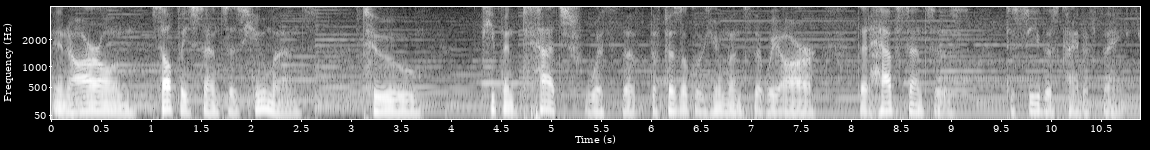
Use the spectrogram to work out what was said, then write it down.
in our own selfish sense as humans to keep in touch with the, the physical humans that we are that have senses to see this kind of thing.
